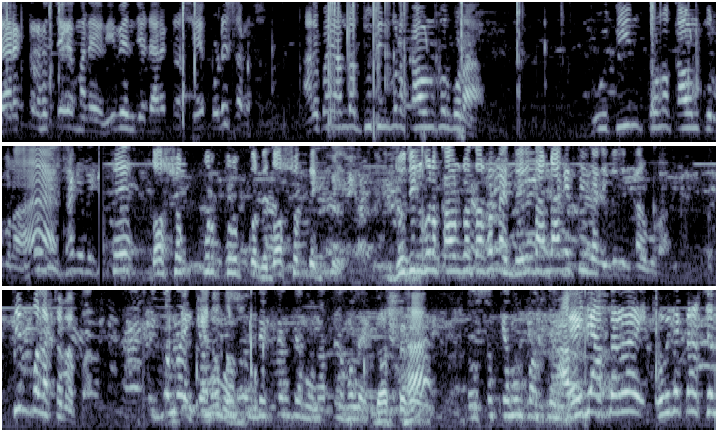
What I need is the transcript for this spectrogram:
ডাইরেক্টর হচ্ছে মানে রিভেঞ্জের ডাইরেক্টর সে প্রডিউসার আছে। আরে ভাই আমরা দুদিন কোনো কাউন্ট করব না। দুদিন কোনো কাউন্ট করব না হ্যাঁ? দর্শক প্রুফ করবে দর্শক দেখবে। দুদিন কোনো কাউন্ট করার দরকার নাই তো এটা তো আমরা আগের থেকে জানি দুদিন পারব না। সিম্পল একটা ব্যাপার। দর্শক দেখছেন কেমন? আপনি হলে দর্শক। হ্যাঁ? দর্শক কেমন পাচ্ছেন? এই যে আপনারা ছবি দেখতে আসছেন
